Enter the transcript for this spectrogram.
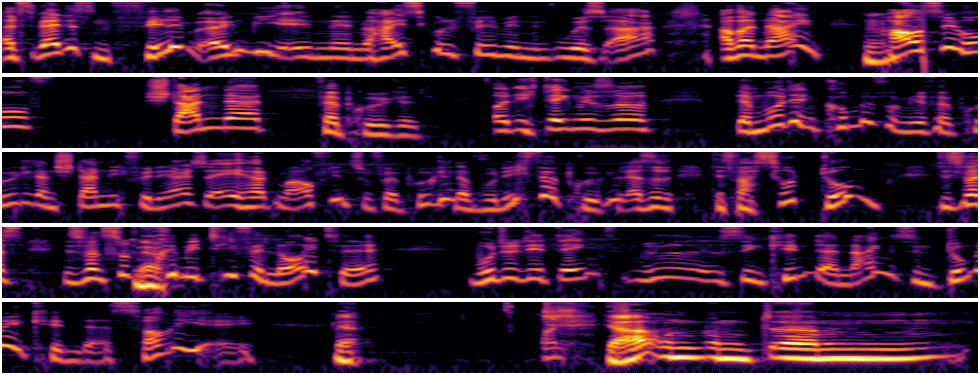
Als wäre das ein Film irgendwie in einem Highschool-Film in den USA. Aber nein, hm. Pausehof, Standard, verprügelt. Und ich denke mir so, dann wurde ein Kumpel von mir verprügelt, dann stand ich für den ein, so, ey, hört mal auf, den zu verprügeln, dann wurde ich verprügelt. Also, das war so dumm. Das, war, das waren so ja. primitive Leute, wo du dir denkst, das sind Kinder. Nein, das sind dumme Kinder. Sorry, ey. Ja. Und ja, und, und, ähm,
